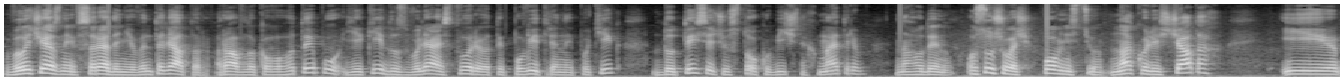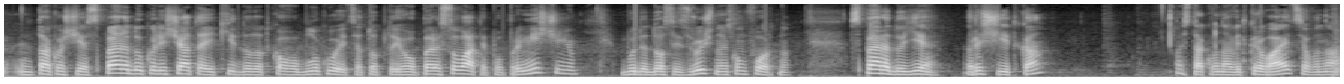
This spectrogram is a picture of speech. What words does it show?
Величезний всередині вентилятор равликового типу, який дозволяє створювати повітряний потік до 1100 кубічних метрів на годину. Осушувач повністю на коліщатах. І також є спереду коліщата, які додатково блокуються, тобто його пересувати по приміщенню буде досить зручно і комфортно. Спереду є решітка. Ось так вона відкривається, вона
